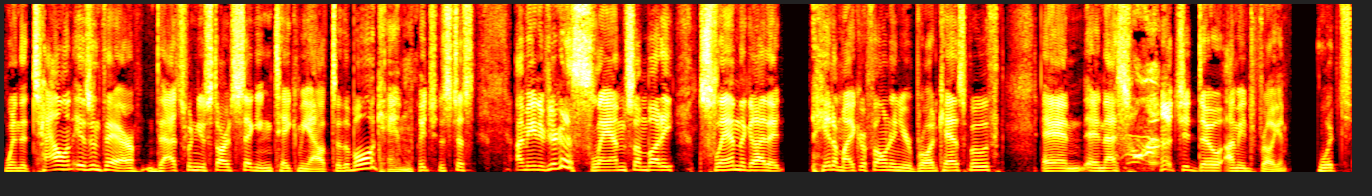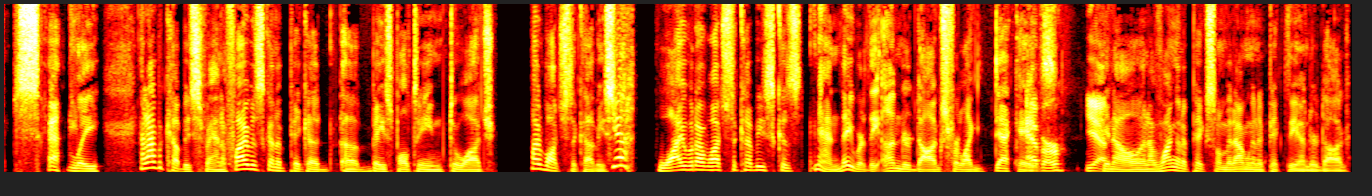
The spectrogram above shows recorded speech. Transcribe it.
when the talent isn't there, that's when you start singing Take Me Out to the Ball Game, which is just I mean, if you're going to slam somebody, slam the guy that hit a microphone in your broadcast booth and and that's what you do. I mean, it's brilliant which sadly, and I'm a Cubbies fan. If I was going to pick a, a, baseball team to watch, I'd watch the Cubbies. Yeah. Why would I watch the Cubbies? Because, man, they were the underdogs for like decades. Ever. Yeah. You know, and if I'm going to pick somebody, I'm going to pick the underdog.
